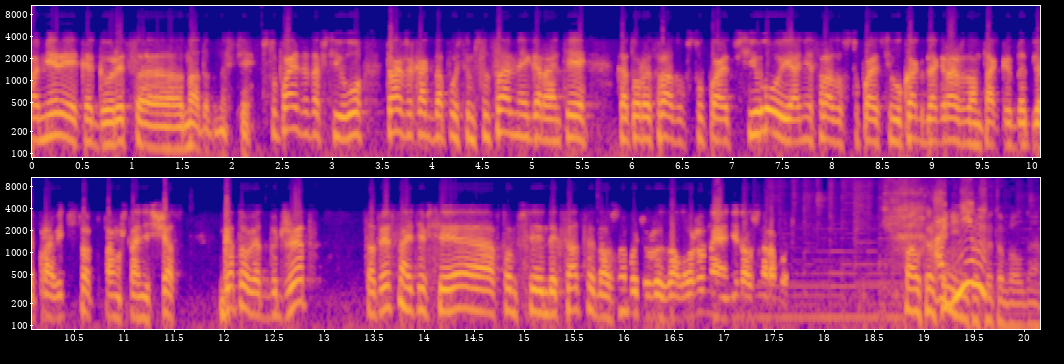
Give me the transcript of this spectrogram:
по мере, как говорится, надобности. Вступает это в силу, так же, как, допустим, социальные гарантии, которые сразу вступают в силу, и они сразу вступают в силу как для граждан, так и для правительства, потому что они сейчас готовят бюджет. Соответственно, эти все, в том числе индексации, должны быть уже заложены, и они должны работать. Павел Крашенинников Одним... это был, да.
